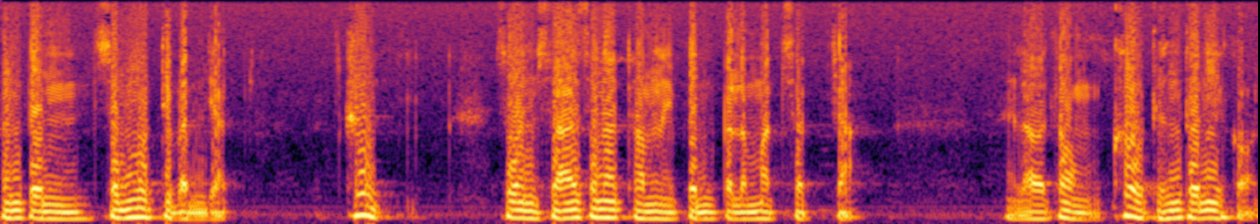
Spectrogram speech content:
มันเป็นสมมติบัญญัติขึ้น ส่วนศาสนธรรมนี่เป็นปรมัตสัจจะเราต้องเข้าถึงตัวนี้ก่อน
